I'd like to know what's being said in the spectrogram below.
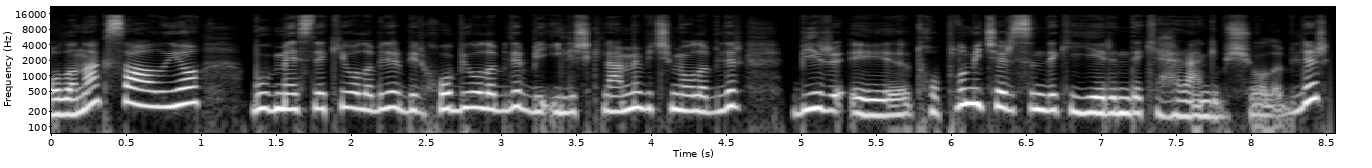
olanak sağlıyor. Bu mesleki olabilir, bir hobi olabilir, bir ilişkilenme biçimi olabilir, bir e, toplum içerisindeki yerindeki herhangi bir şey olabilir.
